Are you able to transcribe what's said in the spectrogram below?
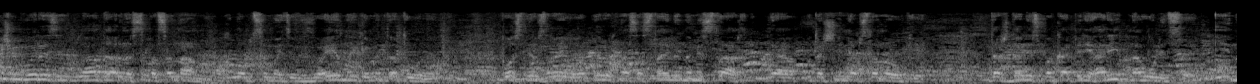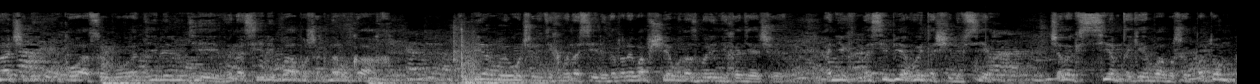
Хочу выразить благодарность пацанам, хлопцам этим из военной комендатуры. После взрыва, во-первых, нас оставили на местах для уточнения обстановки. Дождались, пока перегорит на улице, и начали эвакуацию, выводили людей, выносили бабушек на руках. В первую очередь их выносили, которые вообще у нас были неходячие. Они их на себе вытащили всех. Человек семь таких бабушек. Потом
